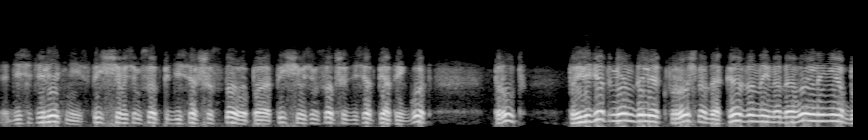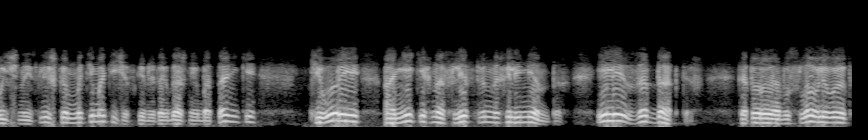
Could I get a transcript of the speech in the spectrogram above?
Десятилетний, с 1856 по 1865 год, труд приведет Менделя к прочно доказанной, но довольно необычной, слишком математической для тогдашних ботаники, теории о неких наследственных элементах или задатках, которые обусловливают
